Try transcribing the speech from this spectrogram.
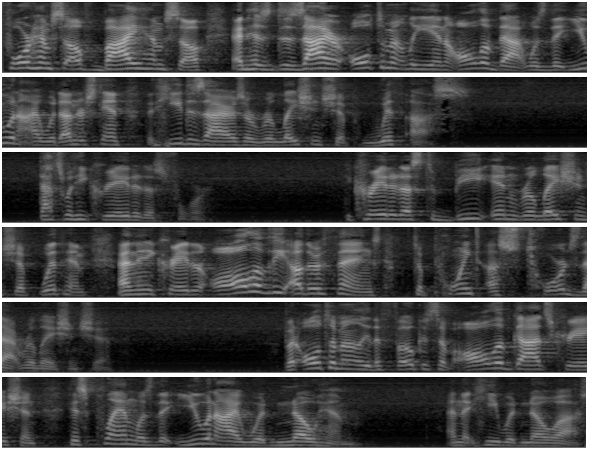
for himself, by himself, and his desire ultimately in all of that was that you and I would understand that he desires a relationship with us. That's what he created us for. He created us to be in relationship with him, and then he created all of the other things to point us towards that relationship. But ultimately, the focus of all of God's creation, his plan was that you and I would know him and that he would know us.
